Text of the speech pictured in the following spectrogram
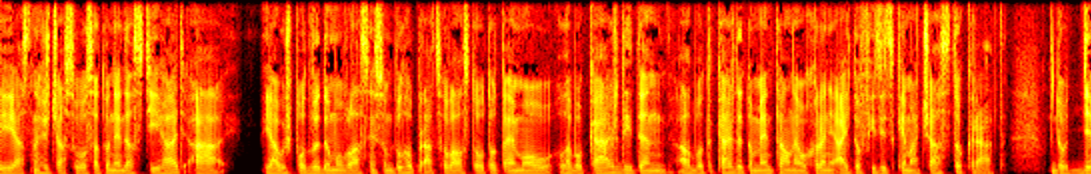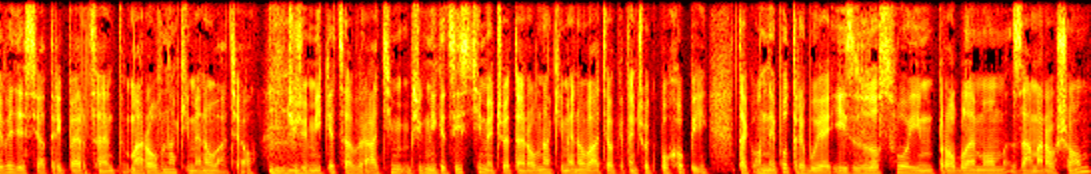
je jasné, že časovo sa to nedá stíhať a ja už podvedomo vlastne som dlho pracoval s touto témou, lebo každý ten, alebo každé to mentálne ochorenie, aj to fyzické má častokrát do 93% má rovnaký menovateľ. Mm-hmm. Čiže my keď sa vrátim, my keď zistíme, čo je ten rovnaký menovateľ, keď ten človek pochopí, tak on nepotrebuje ísť so svojím problémom za Marošom,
